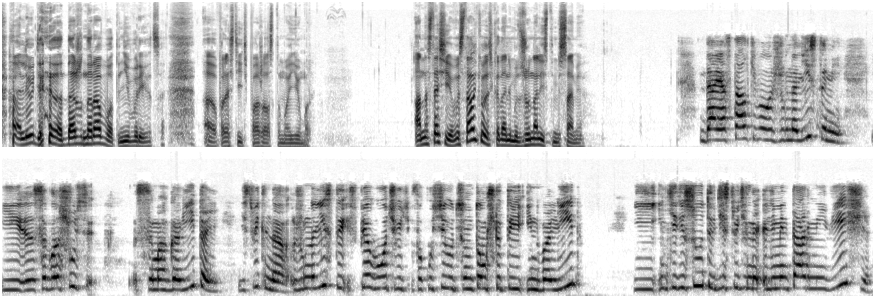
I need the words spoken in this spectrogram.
люди даже на работу не бреются. А, простите, пожалуйста, мой юмор. Анастасия, вы сталкивались когда-нибудь с журналистами сами? Да, я сталкивалась с журналистами и э, соглашусь с Маргаритой. Действительно, журналисты в первую очередь фокусируются на том, что ты инвалид, и интересуют их действительно элементарные вещи.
